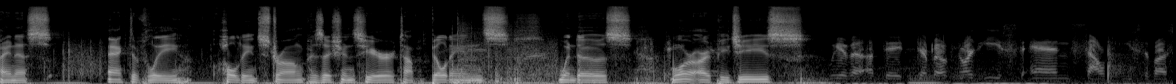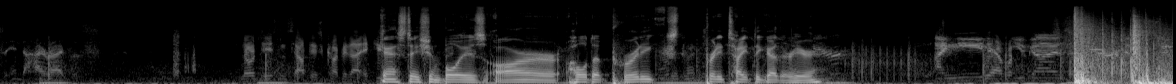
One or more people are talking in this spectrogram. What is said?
INS actively holding strong positions here, top of buildings, windows, more RPGs. We have an update. They're both northeast and southeast of us in the high rises. Northeast and southeast, copy that. If you Gas station boys are hold up pretty pretty tight together here. I need you guys here as soon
